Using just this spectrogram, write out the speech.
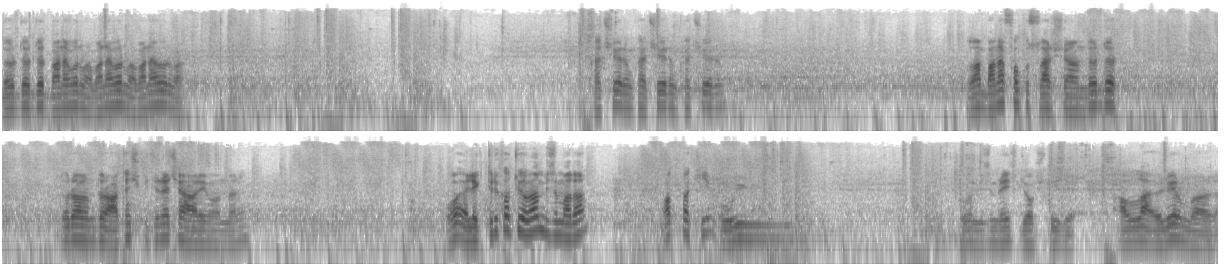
Dur dur dur bana vurma bana vurma bana vurma. Kaçıyorum kaçıyorum kaçıyorum. Ulan bana fokuslar şu an dur dur. Dur oğlum dur ateş gücüne çağırayım onları. O elektrik atıyor lan bizim adam. At bakayım. Oy. Oğlum bizim reis coştu iyice. Allah ölüyorum bu arada.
